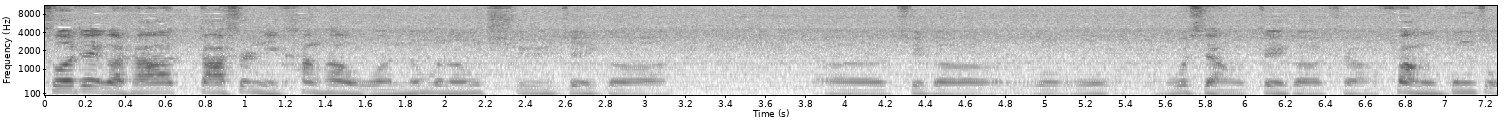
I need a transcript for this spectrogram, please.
说这个啥大师，你看看我能不能去这个，呃，这个我我我想这个是换个工作，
